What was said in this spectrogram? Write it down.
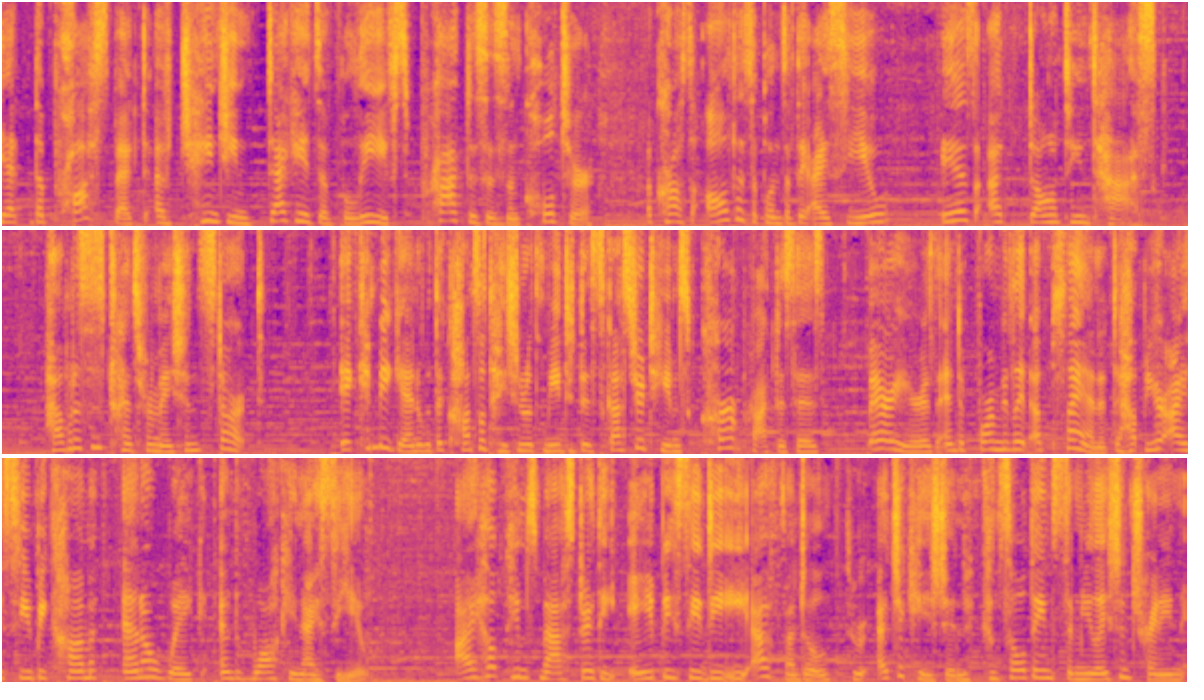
Yet the prospect of changing decades of beliefs, practices, and culture across all disciplines of the ICU is a daunting task. How does this transformation start? It can begin with a consultation with me to discuss your team's current practices, barriers, and to formulate a plan to help your ICU become an awake and walking ICU. I help teams master the ABCDEF bundle through education, consulting, simulation training,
